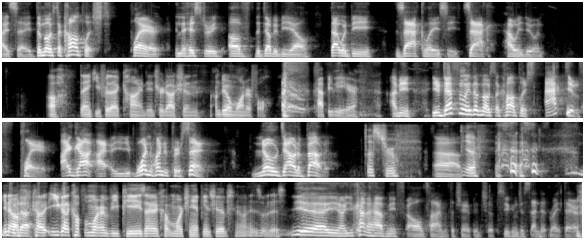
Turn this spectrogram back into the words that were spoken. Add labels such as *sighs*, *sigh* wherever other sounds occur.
I say, the most accomplished player in the history of the WBL. That would be Zach Lacey. Zach, how are you doing? Oh, thank you for that kind introduction. I'm doing wonderful. *laughs* Happy to be here. I mean, you're definitely the most accomplished active player. I got I 100%. No doubt about it. That's true. Uh, yeah. *laughs* you know, but, uh, you got a couple more MVPs. I got a couple more championships. You know, it is what it is. Yeah, you know, you kind of have me for all time with the championships. You can just end it right there.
